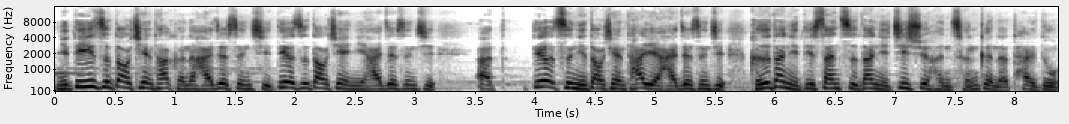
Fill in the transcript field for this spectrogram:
你第一次道歉，他可能还在生气；第二次道歉，你还在生气啊；第二次你道歉，他也还在生气。可是当你第三次，当你继续很诚恳的态度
